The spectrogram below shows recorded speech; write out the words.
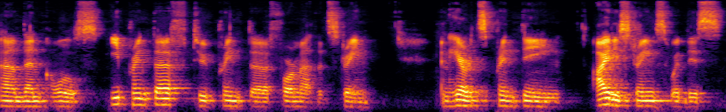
and then calls eprintf to print the formatted string. And here it's printing ID strings with this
